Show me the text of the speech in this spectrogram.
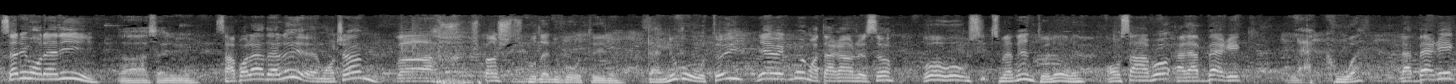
Salut, mon Danny! Ah, salut. Ça a pas l'air d'aller, euh, mon chum? Bah, je pense que je suis du pour de la nouveauté, là. De la nouveauté? Viens avec moi, moi, t'arranger ça. Wow, wow, aussi tu m'amènes, toi, là, là. On s'en va à la barrique. La quoi? La barrique,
